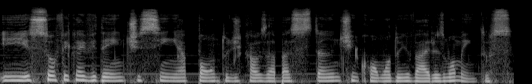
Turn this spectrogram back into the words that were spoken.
E isso fica evidente, sim, a ponto de causar bastante incômodo em vários momentos.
